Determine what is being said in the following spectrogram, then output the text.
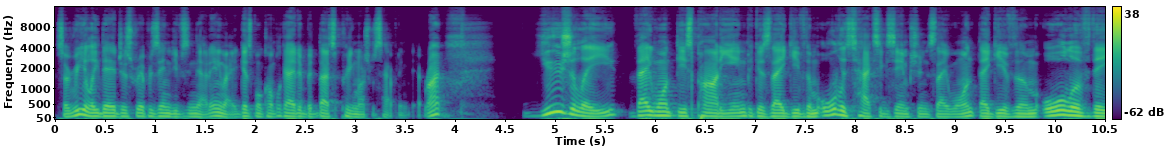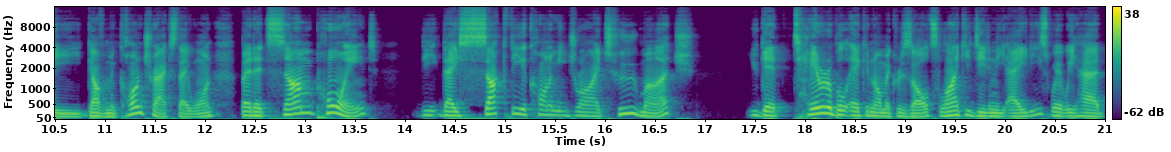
So really, they're just representatives in that. Anyway, it gets more complicated, but that's pretty much what's happening there, right? Usually, they want this party in because they give them all the tax exemptions they want, they give them all of the government contracts they want, but at some point, the, they suck the economy dry too much. You get terrible economic results, like you did in the 80s, where we had,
